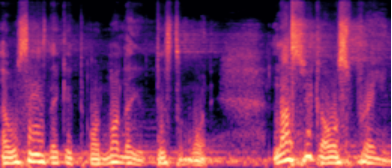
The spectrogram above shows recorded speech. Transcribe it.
I would say it's like a, or not like a testimony. Last week I was praying.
